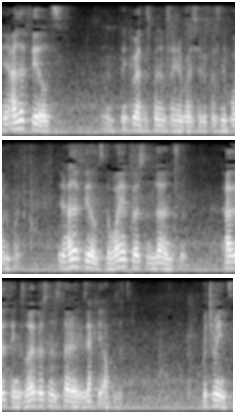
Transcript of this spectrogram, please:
in other fields, and think about this point I'm saying about because it's an important point. In other fields, the way a person learns other things, the way a person is Torah, exactly opposite. Which means,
